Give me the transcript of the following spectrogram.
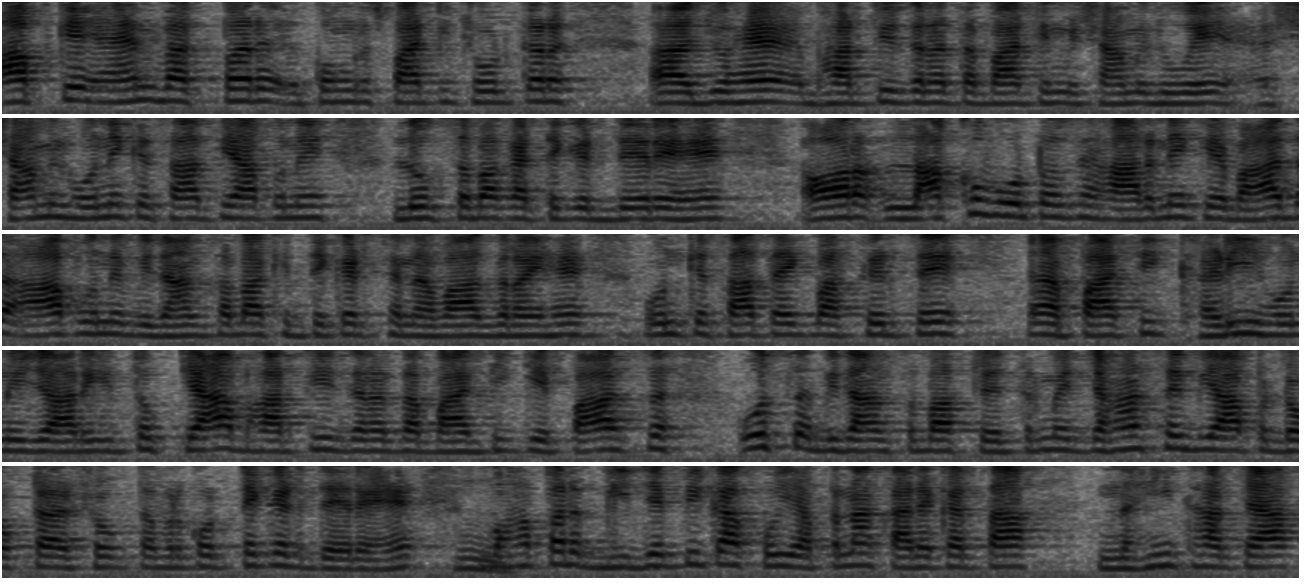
आपके एन वक्त पर कांग्रेस पार्टी छोड़कर जो है भारतीय जनता पार्टी में शामिल हुए शामिल होने के साथ ही आप उन्हें लोकसभा का टिकट दे रहे हैं और लाखों वोटों से हारने के बाद आप उन्हें विधानसभा की टिकट से नवाज़ रहे हैं। उनके साथ एक बार फिर से पार्टी खड़ी होने जा रही है तो क्या भारतीय जनता पार्टी के पास उस विधानसभा क्षेत्र में जहाँ से भी आप डॉक्टर अशोक तंवर को टिकट दे रहे हैं हम्म। वहाँ पर बीजेपी का कोई अपना कार्यकर्ता नहीं था क्या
